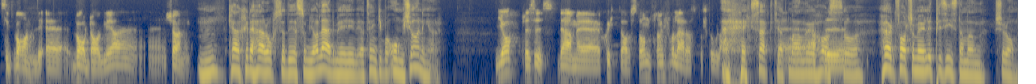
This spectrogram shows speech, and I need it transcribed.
sitt vanlig, eh, vardagliga eh, körning. Mm. Kanske det här också, det som jag lärde mig, jag tänker på omkörningar. Ja, precis. Det här med skytteavstånd som vi får lära oss på skolan. Exakt, att man eh, har vi- så hög fart som möjligt precis när man kör om.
